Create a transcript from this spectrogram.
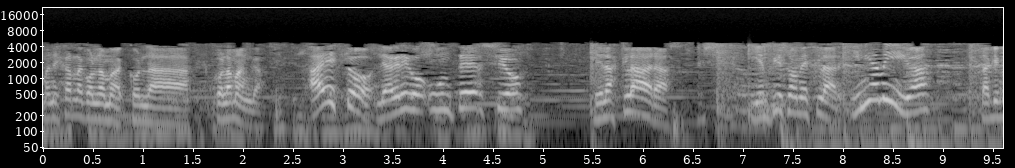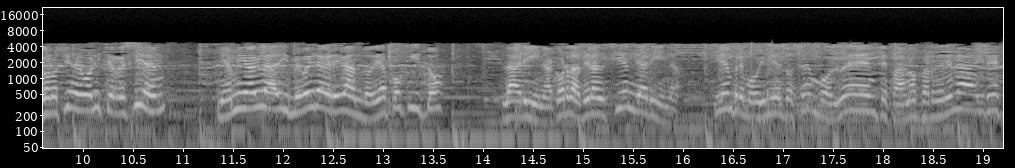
manejarla con la, con la, con la manga. A esto le agrego un tercio de las claras y empiezo a mezclar. Y mi amiga, la que conocí en el boliche recién, mi amiga Gladys, me va a ir agregando de a poquito la harina. Acordate, eran 100 de harina. Siempre movimientos envolventes para no perder el aire.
